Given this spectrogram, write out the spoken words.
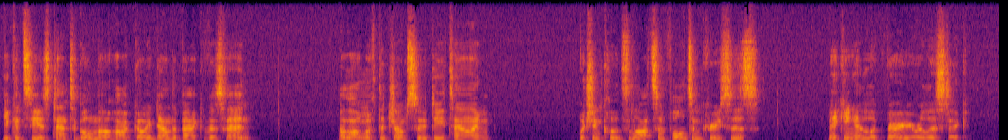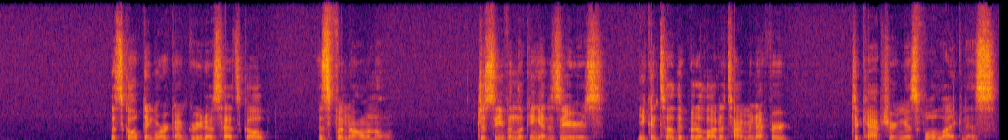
you can see his tentacle mohawk going down the back of his head, along with the jumpsuit detailing, which includes lots of folds and creases, making it look very realistic. The sculpting work on Greedo's head sculpt is phenomenal. Just even looking at his ears, you can tell they put a lot of time and effort to capturing his full likeness.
